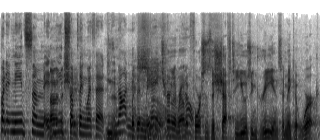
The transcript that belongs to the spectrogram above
But it needs some. It Not needs something with it. Not in But a then maybe shake. turn it around, No. it forces the chefs to use ingredients and make it work.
